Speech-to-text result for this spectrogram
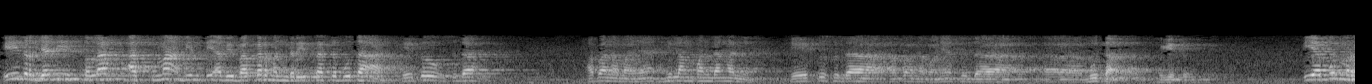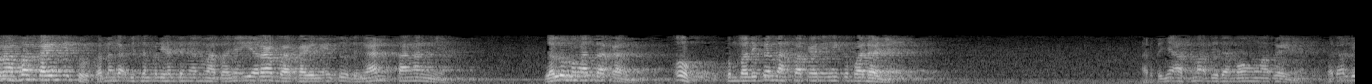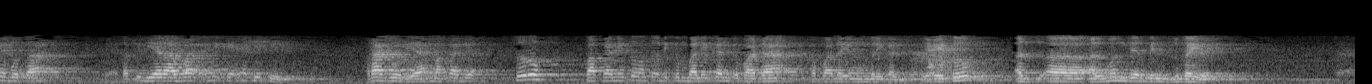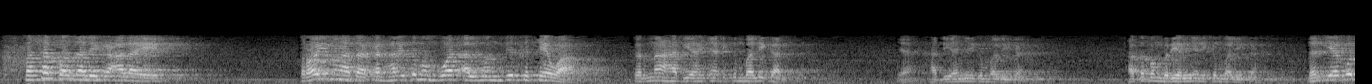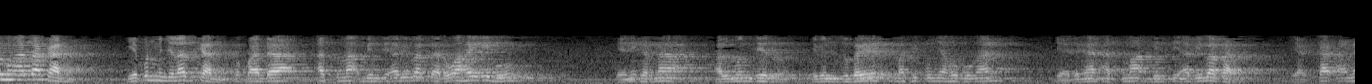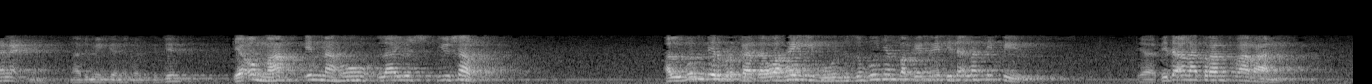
Ini terjadi setelah Asma binti Abi Bakar menderita kebutaan, yaitu sudah apa namanya? hilang pandangannya, yaitu sudah apa namanya? sudah uh, buta, begitu. Ia pun meraba kain itu karena nggak bisa melihat dengan matanya, ia raba kain itu dengan tangannya. Lalu mengatakan, "Oh, kembalikanlah pakaian ini kepadanya." Artinya Asma tidak mau memakainya. Padahal dia buta, ya, tapi dia raba ini kayaknya tipis. Ragu dia, maka dia suruh pakaian itu untuk dikembalikan kepada kepada yang memberikan, yaitu uh, Al-Mundir bin Zubair. Fasaqqa dzalika alaih. Roy mengatakan hal itu membuat Al-Mundir kecewa karena hadiahnya dikembalikan. Ya, hadiahnya dikembalikan atau pemberiannya dikembalikan. Dan ia pun mengatakan, ia pun menjelaskan kepada Asma binti Abi Bakar, wahai ibu, ya ini karena Al-Munzir ibn Zubair masih punya hubungan ya dengan Asma binti Abi Bakar, ya neneknya. Nah demikian Ibn. Ya Ummah, innahu la yusab. Al-Munzir berkata, wahai ibu, sesungguhnya pakaian ini tidaklah tipis. Ya, tidaklah transparan.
